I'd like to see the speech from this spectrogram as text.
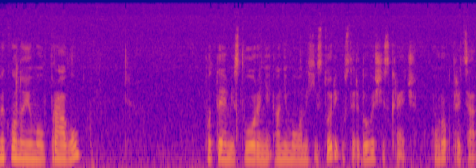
Виконуємо вправу по темі створення анімованих історій у середовищі Scratch. Урок 30.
